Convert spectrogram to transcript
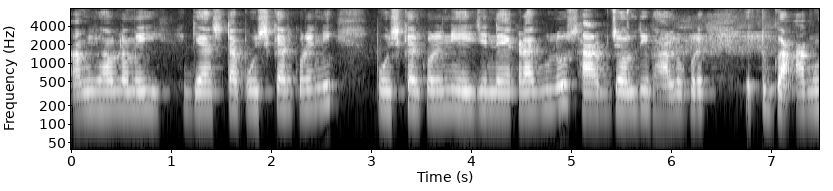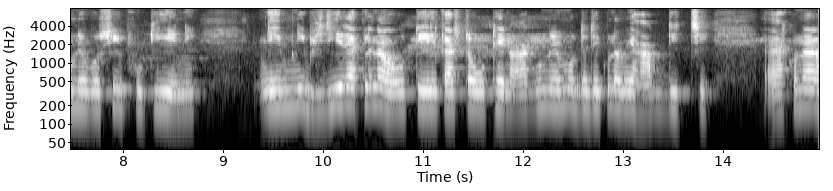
আমি ভাবলাম এই গ্যাসটা পরিষ্কার করে নিই। পরিষ্কার করে নিই, এই যে ন্যাকড়াগুলো সার্ফ জল দিয়ে ভালো করে একটু আগুনে বসিয়ে ফুটিয়ে নিই। এমনি ভিজিয়ে রাখলে না ও তেল কাজটা ওঠে না। আগুনের মধ্যে দেখুন আমি হাত দিচ্ছি। এখন আর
